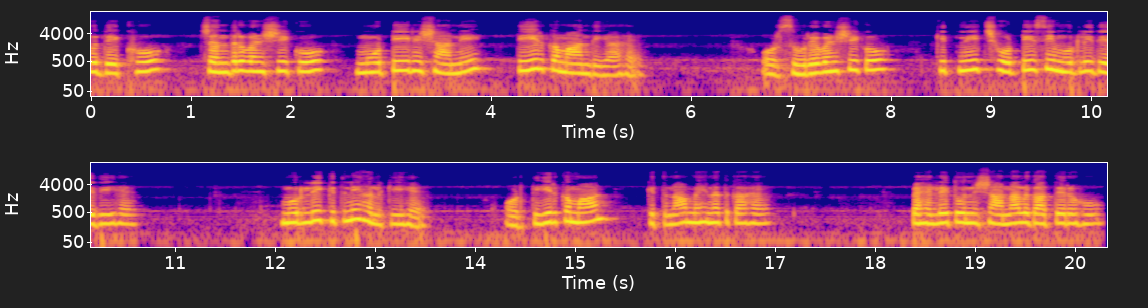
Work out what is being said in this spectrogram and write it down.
तो देखो चंद्रवंशी को मोटी निशानी तीर कमान दिया है और सूर्यवंशी को कितनी छोटी सी मुरली दे दी है। मुरली कितनी हल्की है और तीर कमान कितना मेहनत का है। पहले तो निशाना लगाते रहो,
